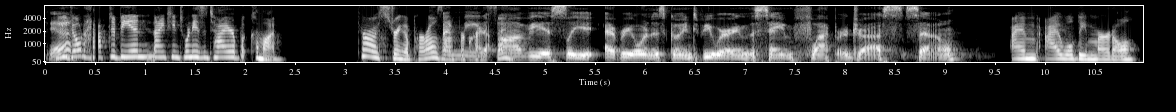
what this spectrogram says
Yeah. You don't have to be in 1920s attire, but come on. Throw a string of pearls I on for mean, Christ's sake. obviously, everyone is going to be wearing the same flapper dress, so I'm I will be Myrtle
